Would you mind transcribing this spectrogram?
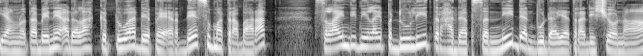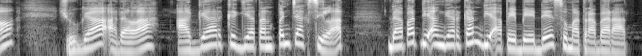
yang notabene adalah Ketua DPRD Sumatera Barat, selain dinilai peduli terhadap seni dan budaya tradisional, juga adalah agar kegiatan pencaksilat dapat dianggarkan di APBD Sumatera Barat.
